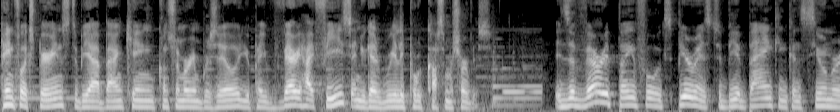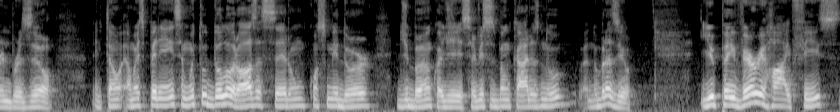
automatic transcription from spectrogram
painful experience to be a banking consumer in Brazil. You pay very high fees and you get really poor customer service. It's a very painful experience to be a banking consumer in Brazil. Então, é uma experiência muito dolorosa ser um consumidor de banco, de serviços bancários no, no Brasil. You pay very high fees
